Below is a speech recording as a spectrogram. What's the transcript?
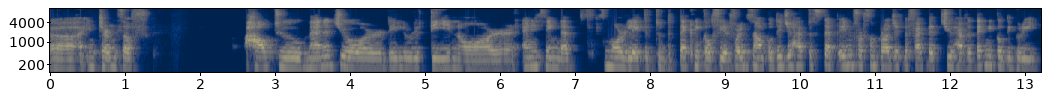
uh, in terms of how to manage your daily routine or anything that's more related to the technical field. For example did you have to step in for some project the fact that you have a technical degree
